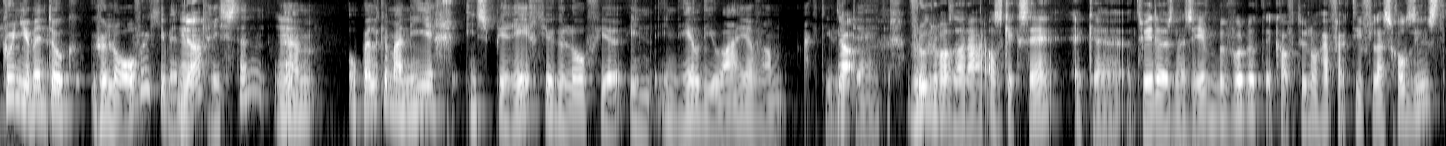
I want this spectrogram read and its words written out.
Koen, je bent ook gelovig, je bent Ja. christen. Ehm, op welke manier inspireert je, geloof je, in, in heel die waaier van activiteiten? Vroeger was dat raar. Als ik zei, ik, eh, in 2007 bijvoorbeeld, ik gaf toen nog effectief les godsdienst.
